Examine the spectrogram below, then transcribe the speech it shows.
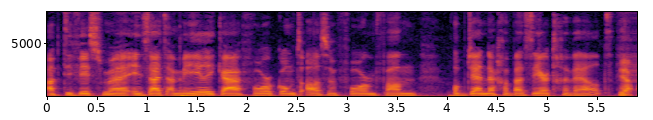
activisme in Zuid-Amerika voorkomt als een vorm van op gender gebaseerd geweld. Ja.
